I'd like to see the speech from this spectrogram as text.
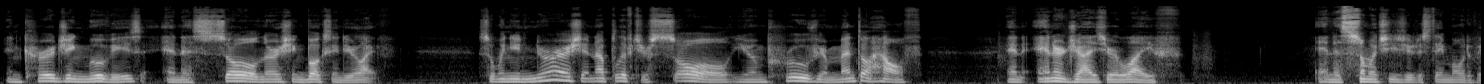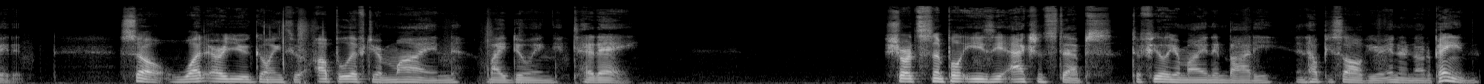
encouraging movies, and soul nourishing books into your life. So, when you nourish and uplift your soul, you improve your mental health and energize your life, and it's so much easier to stay motivated. So, what are you going to uplift your mind by doing today? Short, simple, easy action steps to feel your mind and body and help you solve your inner and outer pain.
